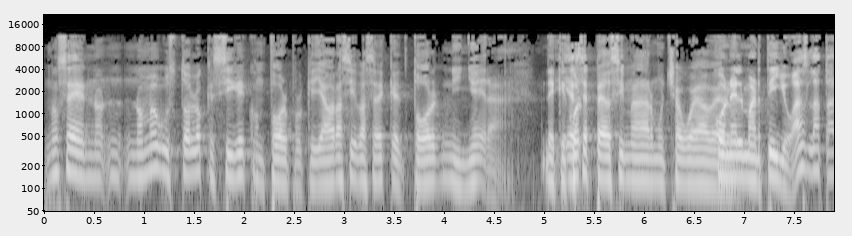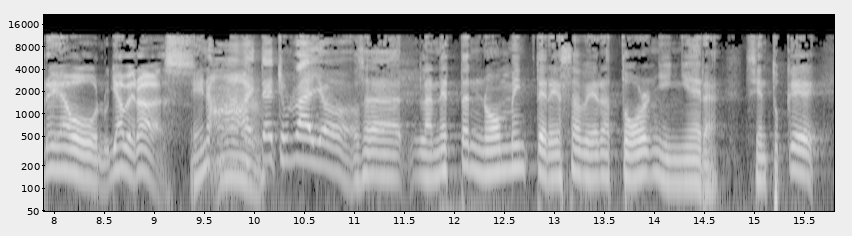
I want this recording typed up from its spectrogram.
No sé, no, no me gustó lo que sigue con Thor. Porque ya ahora sí va a ser que Thor niñera. De que Y ese pedo sí me va a dar mucha hueva a ver. Con el martillo, haz la tarea o ya verás. Y no, Ah. ahí te echo un rayo. O sea, la neta no me interesa ver a Thor niñera. Siento que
